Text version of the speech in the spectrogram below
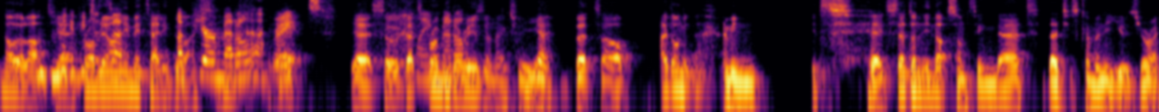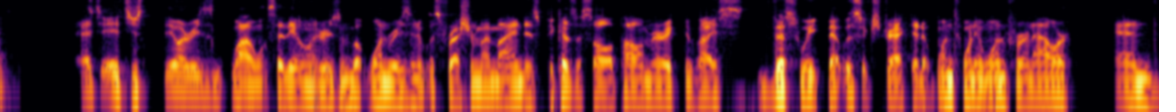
Not a lot. Yeah, probably only a, metallic device. A pure metal, right? Yeah, yeah so that's Plain probably metal. the reason, actually. Yeah, but uh, I don't. I mean, it's it's certainly not something that that is commonly used. You're right. It's, it's just the only reason. Well, I won't say the only reason, but one reason it was fresh in my mind is because I saw a polymeric device this week that was extracted at 121 for an hour, and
